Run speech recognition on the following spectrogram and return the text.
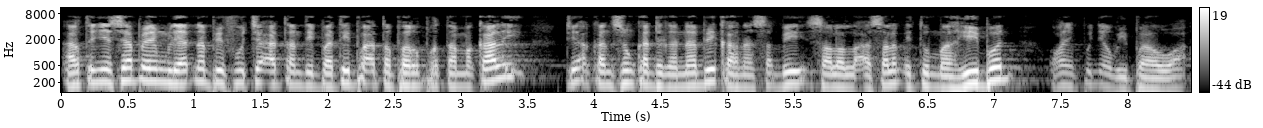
Artinya siapa yang melihat Nabi fujaatan tiba-tiba atau baru pertama kali, dia akan sungkan dengan Nabi karena Nabi Shallallahu Alaihi Wasallam itu mahibun, orang yang punya wibawa.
